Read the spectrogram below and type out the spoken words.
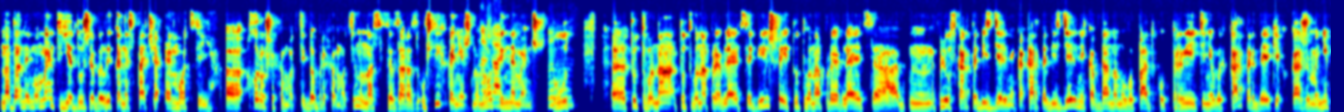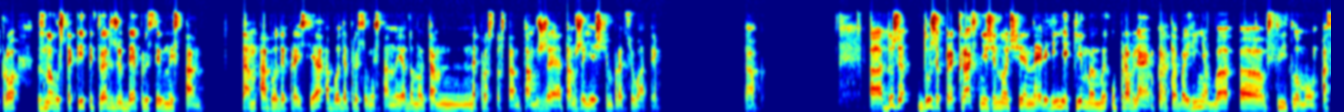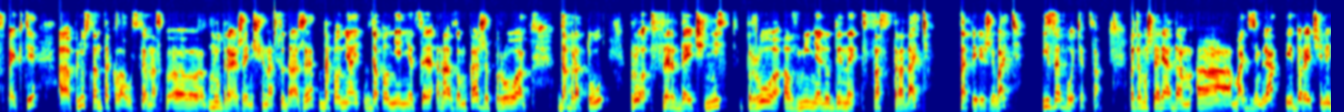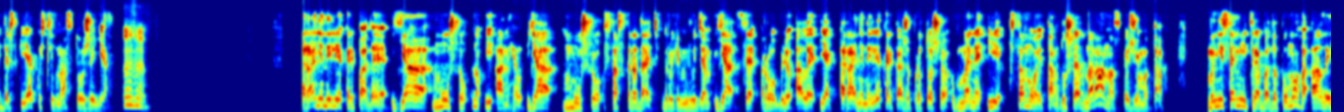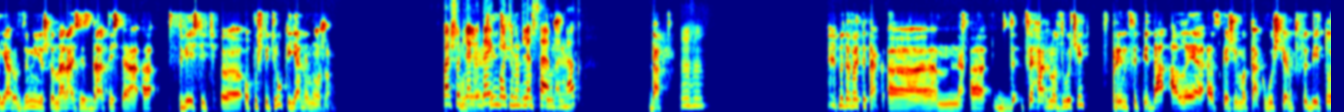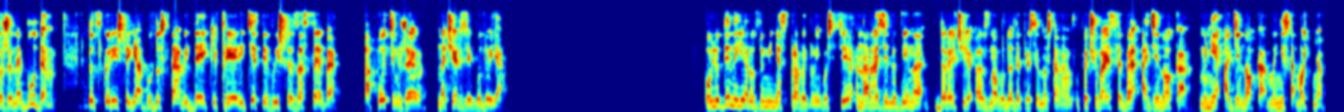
На даний момент є дуже велика нестача емоцій, хороших емоцій, добрих емоцій. Ну, у нас це зараз у всіх, звісно, але тим не менш. Тут Е, Тут вона тут вона проявляється більше, і тут вона проявляється плюс карта бездельника. Карта бездельника в даному випадку при тіньових картах деяких каже мені про знову ж таки підтверджую депресивний стан. Там або депресія, або депресивний стан. Ну я думаю, там не просто стан, там вже там вже є з чим працювати. Так. А, Дуже дуже прекрасні жіночі енергії, якими ми управляємо. Карта богиня в, е, в світлому аспекті. А, плюс Санта Клаус. Це в нас е, мудра жінка сюди же в дополнення. Це разом каже про доброту, про сердечність, про вміння людини сострадати, сопереживати і заботитися. Тому що рядом е, мать земля, і, до речі, лідерські якості в нас теж є. Угу. Ранений лікар падає. Я мушу, ну і ангел, я мушу сострадати другим людям. Я це роблю. Але як ранений лікар каже про те, що в мене і в самої там душевна рана, скажімо так. Мені самій треба допомога, але я розумію, що наразі здатися, а, свісить, е, опустить руки я не можу. Спершу для людей, потім для себе, дуже. так? Да. Угу. Ну, давайте так. е, м, е, Це гарно звучить, в принципі, да, але, е, скажімо так, в ущерб собі теж не будемо. Тут скоріше я буду ставити деякі пріоритети вище за себе, а потім вже на черзі буду я. У людини є розуміння справедливості. Наразі людина, до речі, е, знову до депресивного стану почуває себе одинока. Мені одинока, мені самотньо.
